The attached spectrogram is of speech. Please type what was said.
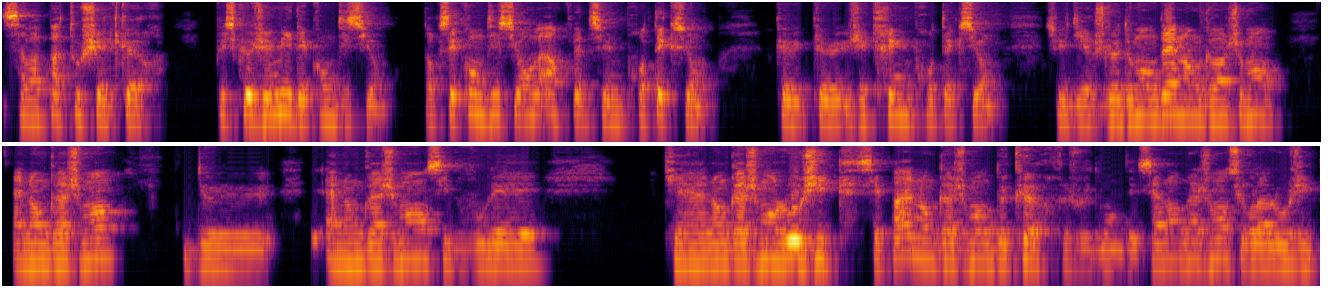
ça va pas toucher le cœur, puisque j'ai mis des conditions. Donc ces conditions-là, en fait, c'est une protection que, que j'ai créé une protection. Je veux dire, je lui demandais un engagement, un engagement de, un engagement, si vous voulez, qui est un engagement logique. C'est pas un engagement de cœur que je lui demandais, c'est un engagement sur la logique.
